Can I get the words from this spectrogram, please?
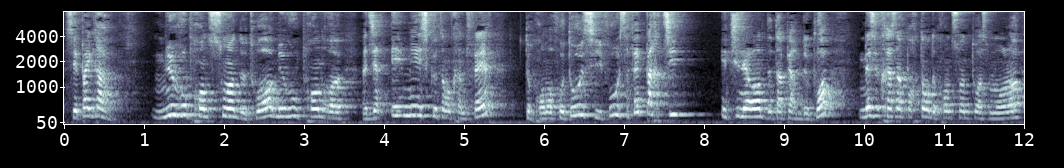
c'est pas grave. Mieux vaut prendre soin de toi, mieux vaut prendre, euh, à dire aimer ce que tu es en train de faire, te prendre en photo s'il faut, ça fait partie itinérante de ta perte de poids, mais c'est très important de prendre soin de toi à ce moment-là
